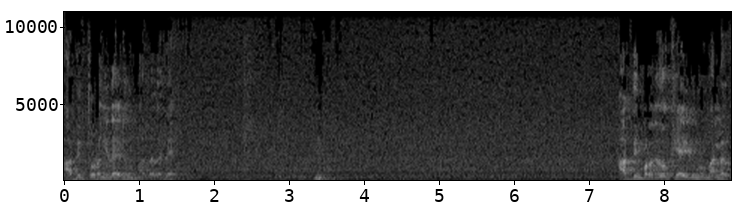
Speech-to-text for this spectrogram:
ആദ്യം തുടങ്ങിയതായിരുന്നു നല്ലതല്ലേ? ആദ്യം പറഞ്ഞതൊക്കെ ആയിരുന്നു നല്ലത്.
